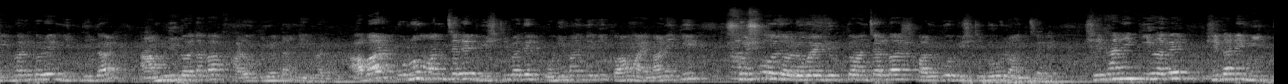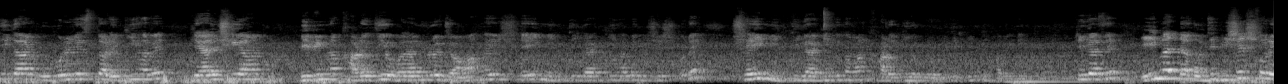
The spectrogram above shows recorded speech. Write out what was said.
নির্ভর করে মৃত্তিকার আম্লিকতা বা ক্ষারকীয়তা নির্ভর করে। আবার কোনো অঞ্চলের বৃষ্টিপাতের পরিমাণ যদি কম হয় মানে কি? শুষ্ক জলবায়ুযুক্ত অঞ্চল বা স্বল্প বৃষ্টিবহুল অঞ্চলে। সেখানে কি হবে? সেখানে মৃত্তিকার উপরের স্তরে কি হবে? ক্যালসিয়াম, বিভিন্ন ক্ষারকীয় উপাদানগুলো জমা হয়ে সেই মৃত্তিকা কি হবে বিশেষ করে? সেই মৃত্তিকা কিন্তু তোমার ক্ষারকীয় প্রকৃতির কিন্তু হবে কিন্তু। ঠিক আছে? এইবার দেখো যে বিশেষ করে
